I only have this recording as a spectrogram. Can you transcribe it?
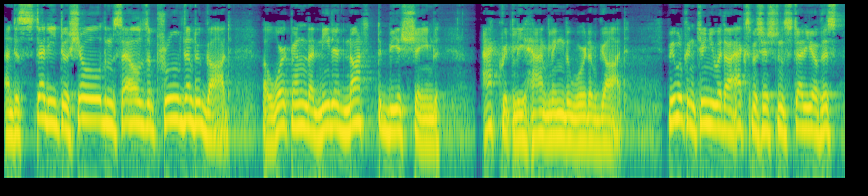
and to study to show themselves approved unto God, a workman that needed not to be ashamed, accurately handling the Word of God. We will continue with our exposition study of this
